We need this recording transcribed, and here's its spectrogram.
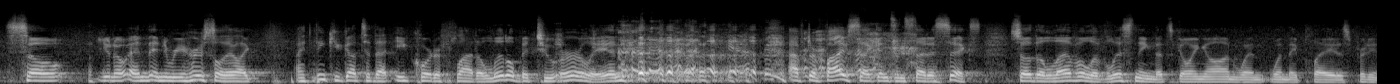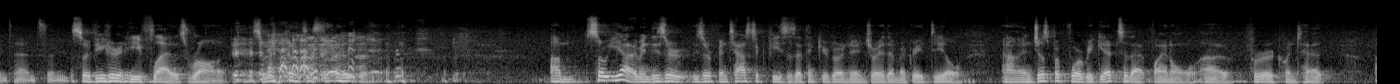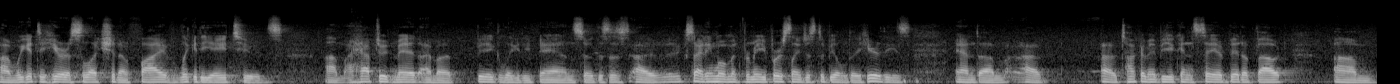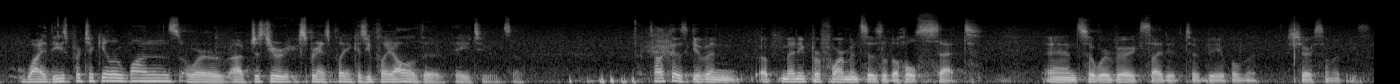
So, you know, and in rehearsal, they're like, I think you got to that E quarter flat a little bit too early. And after five seconds instead of six. So the level of listening that's going on when, when they play is pretty intense. And So if you hear an E flat, it's wrong. So, um, so yeah, I mean these are these are fantastic pieces. I think you're going to enjoy them a great deal. Uh, and just before we get to that final uh, for quintet, um, we get to hear a selection of five Ligeti etudes. Um, I have to admit, I'm a big Ligeti fan, so this is an exciting moment for me personally just to be able to hear these. And um, uh, uh, Taka, maybe you can say a bit about um, why these particular ones, or uh, just your experience playing, because you play all of the etudes. So. Taka has given many performances of the whole set, and so we're very excited to be able to share some of these.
